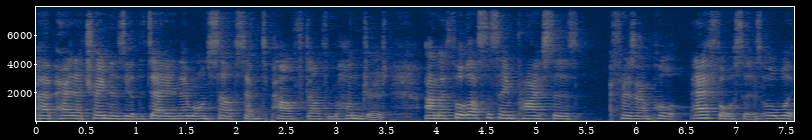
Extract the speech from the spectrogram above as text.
at a pair of their trainers the other day and they were on sale for £70 down from 100 And I thought that's the same price as, for example, Air Forces, or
